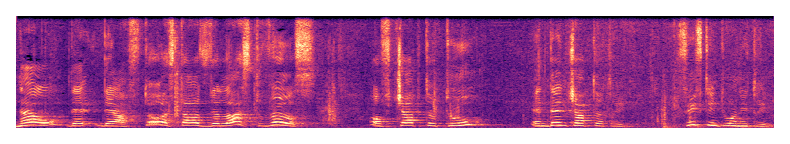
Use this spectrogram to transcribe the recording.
Now, the, the starts the last verse of chapter 2 and then chapter 3. 1523.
